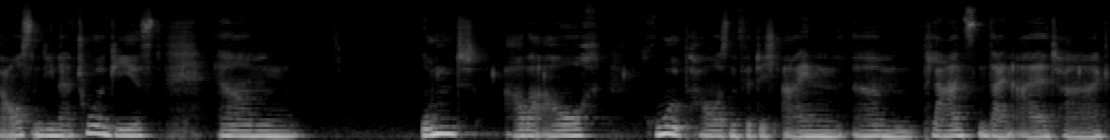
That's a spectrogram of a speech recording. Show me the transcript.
raus in die Natur gehst ähm, und aber auch Ruhepausen für dich einplanst ähm, in deinen Alltag.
